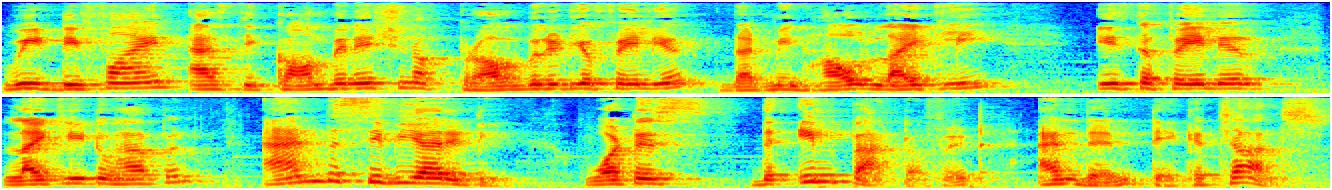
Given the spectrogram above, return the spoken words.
we define as the combination of probability of failure, that means how likely is the failure likely to happen, and the severity, what is the impact of it, and then take a chance.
